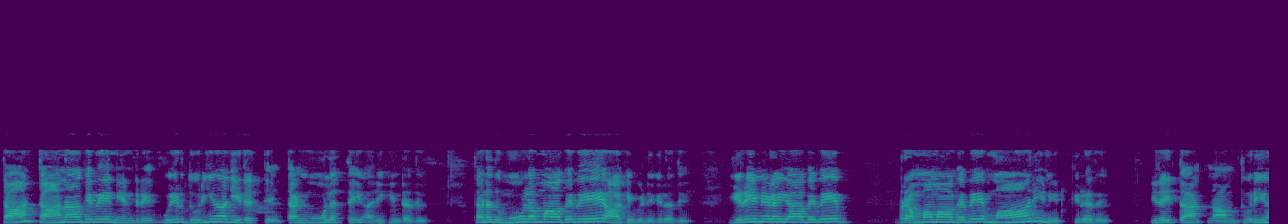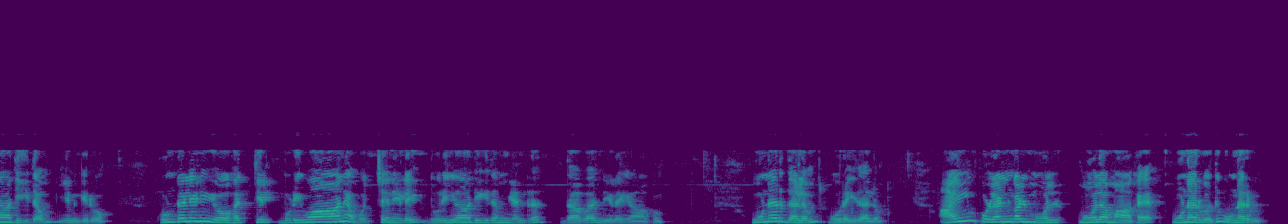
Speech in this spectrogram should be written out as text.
தான் தானாகவே நின்று உயிர் துரியாதீதத்தில் தன் மூலத்தை அறிகின்றது. தனது மூலமாகவே ஆகிவிடுகிறது. இறைநிலையாகவே பிரம்மமாகவே மாறி நிற்கிறது. இதைத்தான் நாம் துரியாதீதம் என்கிறோம். குண்டலினி யோகத்தில் முடிவான உச்சநிலை துரியாதீதம் என்ற தவ நிலையாகும். உணர்தலும் உரைதலும் ஐம்புலன்கள் மூல் மூலமாக உணர்வது உணர்வு.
